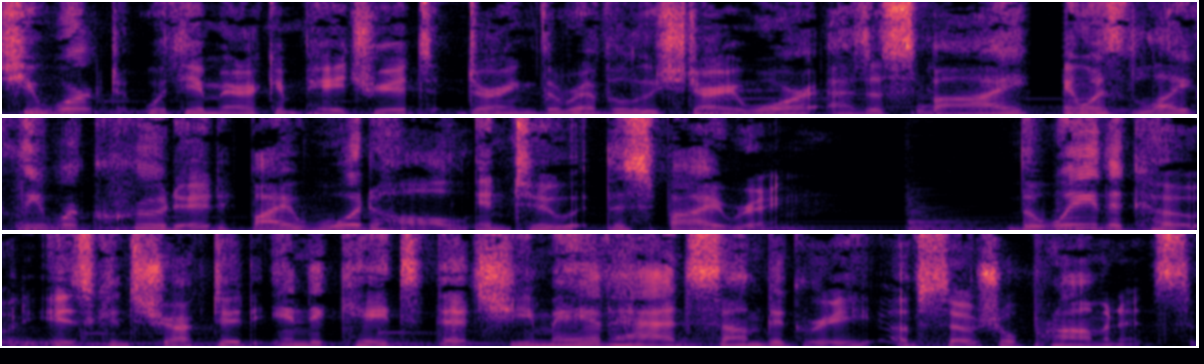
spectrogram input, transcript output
She worked with the American Patriots during the Revolutionary War as a spy and was likely recruited by Woodhull into the spy ring. The way the code is constructed indicates that she may have had some degree of social prominence.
